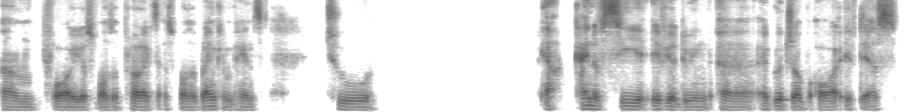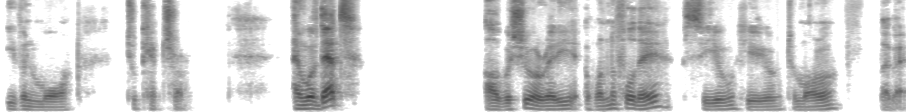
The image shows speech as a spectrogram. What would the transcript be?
um, for your sponsor products and sponsor brand campaigns to yeah kind of see if you're doing a, a good job or if there's even more to capture and with that i'll wish you already a wonderful day. See you hear you tomorrow. Bye bye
